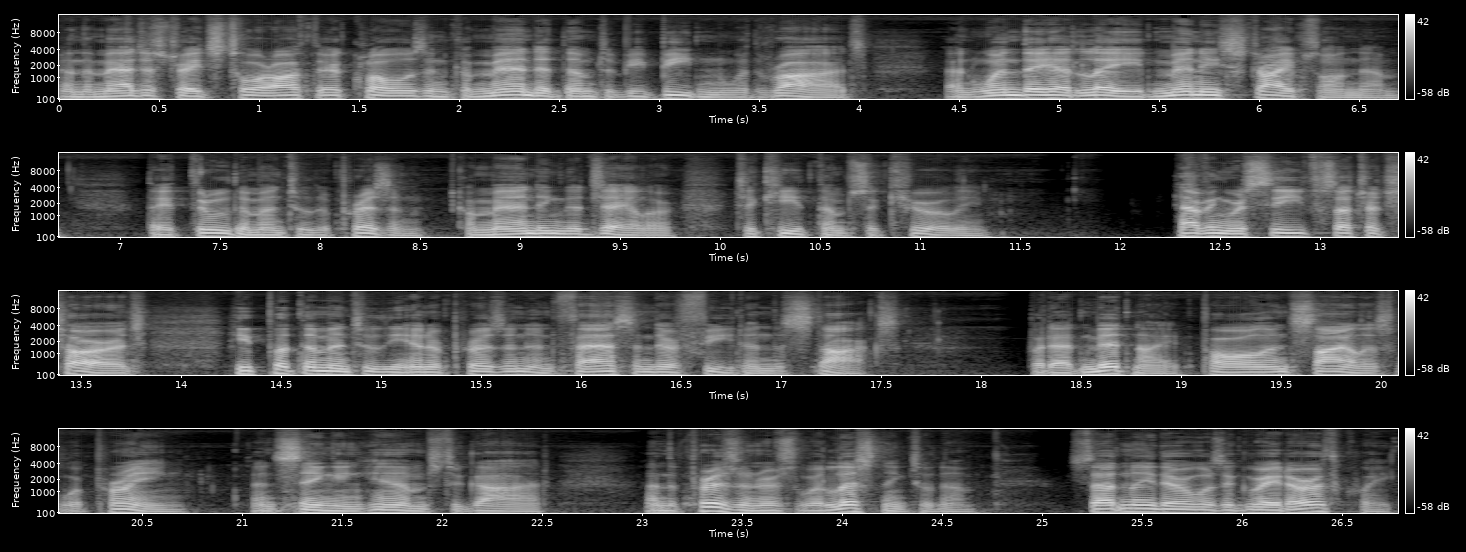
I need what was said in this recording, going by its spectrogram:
and the magistrates tore off their clothes and commanded them to be beaten with rods. And when they had laid many stripes on them, they threw them into the prison, commanding the jailer to keep them securely. Having received such a charge, he put them into the inner prison and fastened their feet in the stocks. But at midnight, Paul and Silas were praying and singing hymns to God, and the prisoners were listening to them. Suddenly there was a great earthquake,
